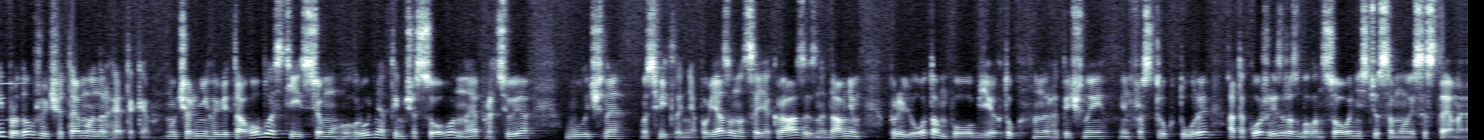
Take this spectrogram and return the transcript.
І продовжуючи тему енергетики, у Чернігові та області із 7 грудня тимчасово не працює вуличне освітлення. Пов'язано це якраз із недавнім прильотом по об'єкту енергетичної інфраструктури, а також із розбалансованістю самої системи.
